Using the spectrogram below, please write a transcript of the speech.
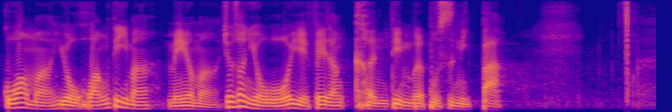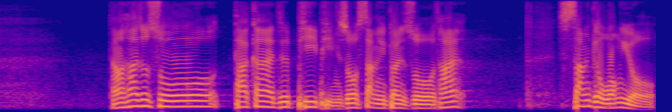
国王吗？有皇帝吗？没有吗？就算有，我也非常肯定的不是你爸。然后他就说，他刚才就是批评说，上一段说他上一个网友。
